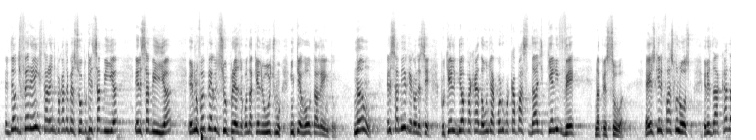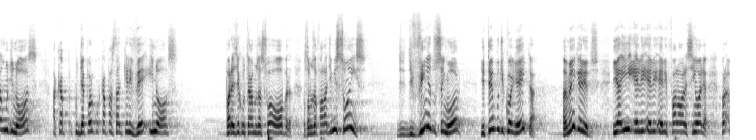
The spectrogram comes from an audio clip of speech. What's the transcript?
Ele deu diferente talento para cada pessoa, porque ele sabia, ele sabia, ele não foi pego de surpresa quando aquele último enterrou o talento. Não, ele sabia o que ia acontecer, porque ele deu para cada um de acordo com a capacidade que ele vê na pessoa. É isso que ele faz conosco. Ele dá a cada um de nós, de acordo com a capacidade que ele vê em nós, para executarmos a sua obra. Nós estamos a falar de missões de, de vinha do Senhor, de tempo de colheita. Amém, queridos? E aí ele, ele, ele fala, olha assim, olha,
